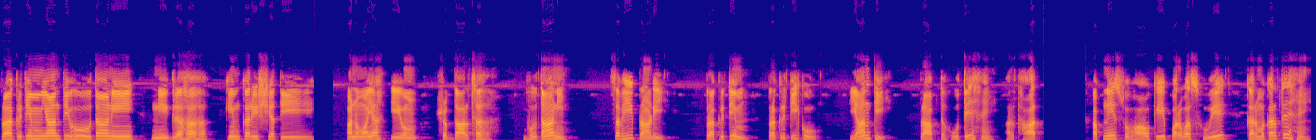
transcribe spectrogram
प्रकृतिं यान्ति भूतानि निग्रहः किं करिष्यति? अन्वय एवं शब्दार्थः, भूतानि, सभी प्राणी प्रकृतिम प्रकृति को यान्ति प्राप्त होते हैं, अर्थात अपने स्वभाव के परवश हुए कर्म करते हैं।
